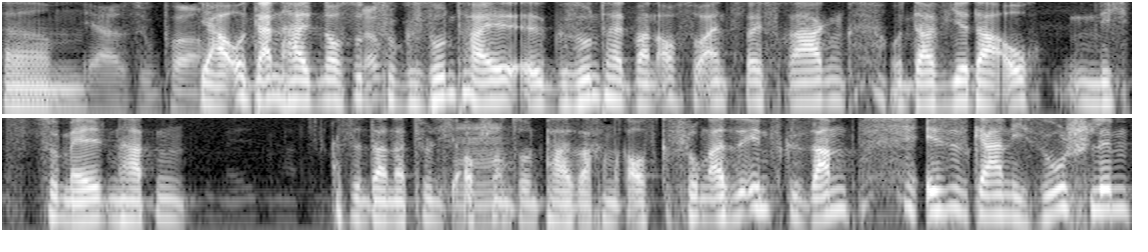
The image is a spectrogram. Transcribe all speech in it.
Ähm, ja, super. Ja, und dann halt noch so ja. zur Gesundheit. Äh, Gesundheit waren auch so ein, zwei Fragen. Und da wir da auch nichts zu melden hatten, sind da natürlich mhm. auch schon so ein paar Sachen rausgeflogen. Also insgesamt ist es gar nicht so schlimm.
